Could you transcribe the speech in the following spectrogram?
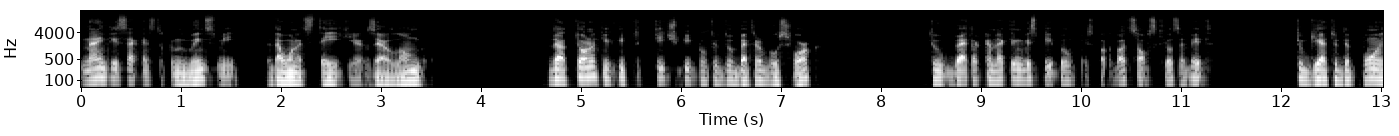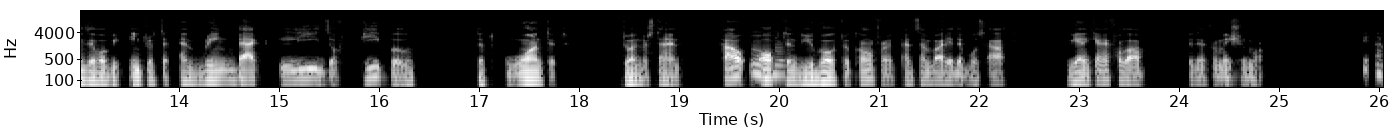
90 seconds to convince me that I want to stay here. They're longer. The alternative is to teach people to do better booth work, to better connecting with people. We spoke about soft skills a bit, to get to the point they will be interested and bring back leads of people that wanted to understand. How Mhm. often do you go to a conference and somebody at the booth asks, Vianney, can I follow up with information more? Yeah.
